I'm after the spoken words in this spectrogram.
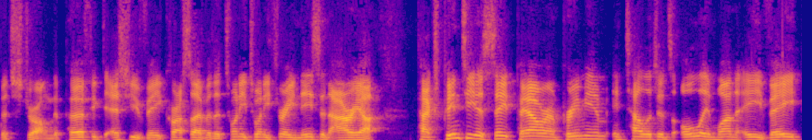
but strong. The perfect SUV crossover, the 2023 Nissan Ariya Packs Pintier seat power and premium intelligence all in one EV.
